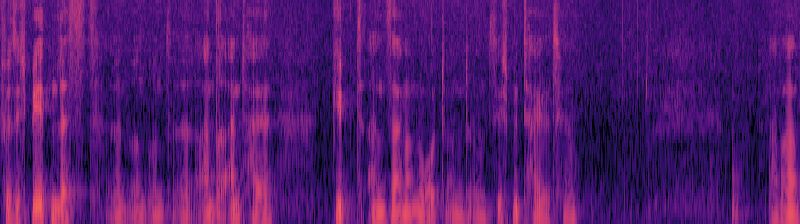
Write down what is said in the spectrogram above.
für sich beten lässt und, und, und äh, andere Anteil gibt an seiner Not und, und sich mitteilt. Ja. Aber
